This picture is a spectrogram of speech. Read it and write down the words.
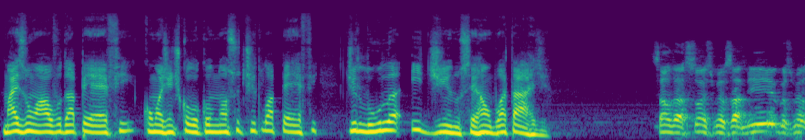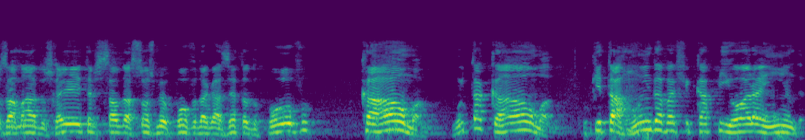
mais um alvo da APF, como a gente colocou no nosso título, APF de Lula e Dino. Serrão, boa tarde. Saudações, meus amigos, meus amados haters, saudações, meu povo da Gazeta do Povo. Calma, muita calma. O que está ruim ainda vai ficar pior ainda.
